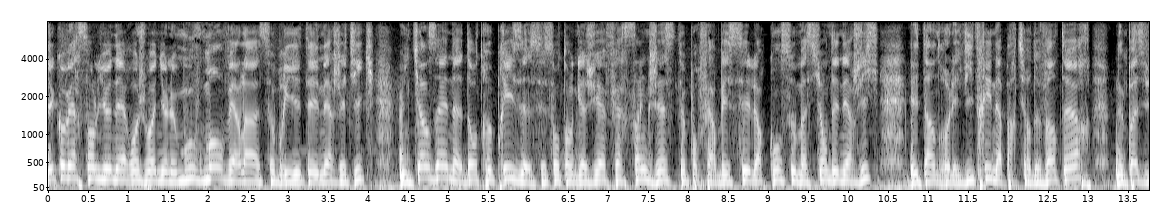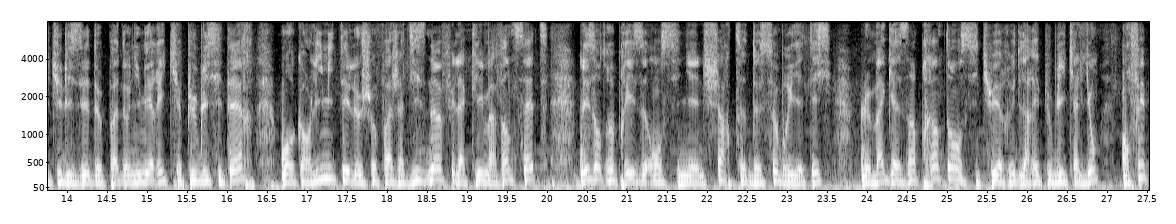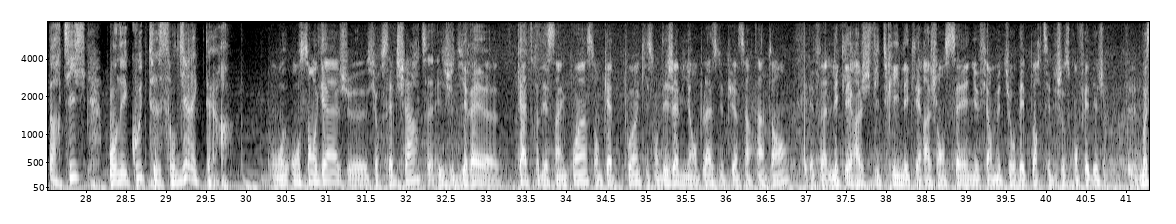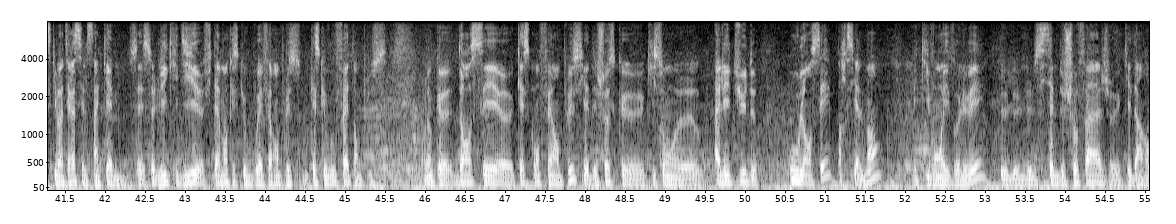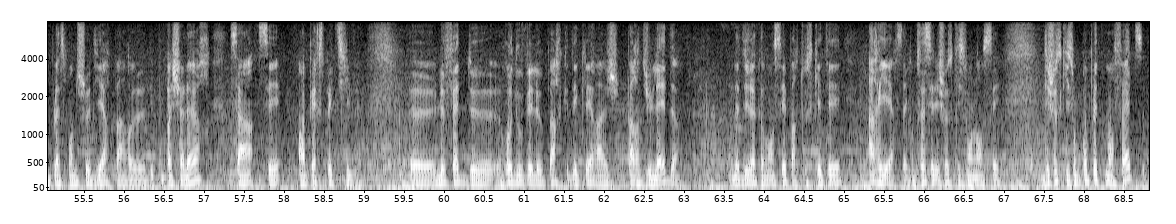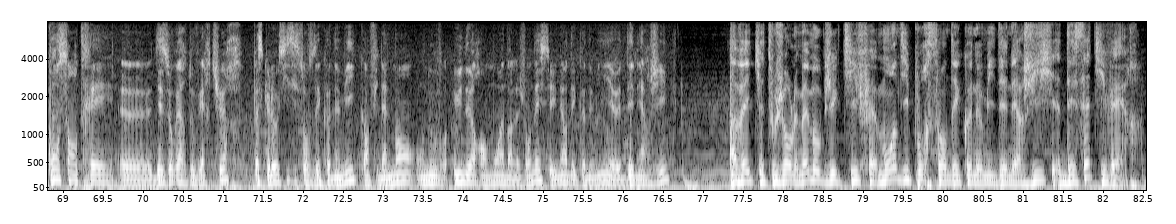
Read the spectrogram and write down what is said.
Des commerçants lyonnais rejoignent le mouvement vers la sobriété énergétique. Une quinzaine d'entreprises se sont engagées à faire cinq gestes pour faire baisser leur consommation d'énergie. Éteindre les vitrines à partir de 20 heures, ne pas utiliser de panneaux numériques publicitaires ou encore limiter le chauffage à 19 et la clim à 27. Les entreprises ont signé une charte de sobriété. Le magasin Printemps situé rue de la République à Lyon en fait partie. On écoute son directeur on, s'engage euh, sur cette charte et je dirais euh, quatre des cinq points sont quatre points qui sont déjà mis en place depuis un certain temps. L'éclairage vitrine, l'éclairage enseigne, fermeture des portes, c'est des choses qu'on fait déjà. Euh, Moi, ce qui m'intéresse, c'est le cinquième. C'est celui qui dit euh, finalement qu'est-ce que vous pouvez faire en plus, qu'est-ce que vous faites en plus. Donc, euh, dans ces euh, qu'est-ce qu'on fait en plus, il y a des choses qui sont euh, à l'étude ou lancées partiellement, mais qui vont évoluer. Le, le- système de chauffage euh, qui est d'un remplacement de chaudière par euh, des pompes à chaleur, ça, c'est en perspective. Euh, le fait de renouveler le parc d'éclairage par du LED, on a déjà commencé par tout ce qui était arrière. Donc ça, c'est des choses qui sont lancées. Des choses qui sont complètement faites, concentrer euh, des horaires d'ouverture, parce que là aussi, c'est source d'économie. Quand finalement, on ouvre une heure en moins dans la journée, c'est une heure d'économie euh, d'énergie. Avec toujours le même objectif, moins 10% d'économie d'énergie dès cet hiver.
